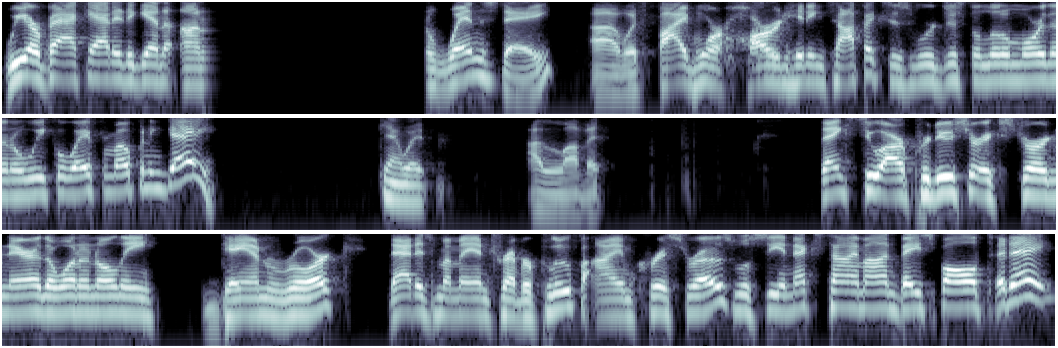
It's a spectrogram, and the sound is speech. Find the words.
We are back at it again on Wednesday uh, with five more hard hitting topics as we're just a little more than a week away from opening day. Can't wait. I love it. Thanks to our producer extraordinaire, the one and only Dan Rourke. That is my man, Trevor Plouffe. I am Chris Rose. We'll see you next time on Baseball Today.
